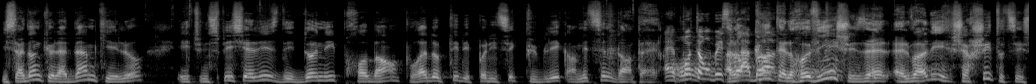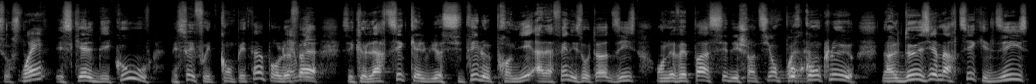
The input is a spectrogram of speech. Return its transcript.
Il s'adonne que la dame qui est là est une spécialiste des données probantes pour adopter des politiques publiques en médecine dentaire. Elle n'est pas tombée sur Alors, la bonne. quand elle revient chez elle, elle va aller chercher toutes ces sources-là. Et ce qu'elle découvre, mais ça, il faut être compétent pour le Ben faire, c'est que l'article qu'elle lui a cité, le premier, à la fin, les auteurs disent on n'avait pas assez d'échantillons pour Voilà. conclure. Dans le deuxième article, ils disent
